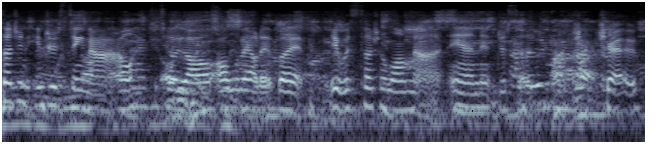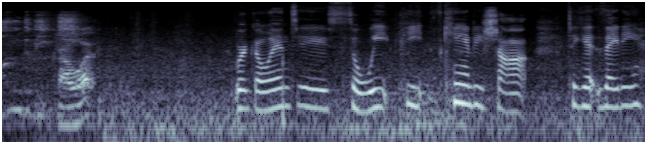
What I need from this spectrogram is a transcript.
such an interesting night. I'll have to tell y'all all about it, but it was such a long night and it just a show. What? We're going to Sweet Pete's candy shop to get Zadie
